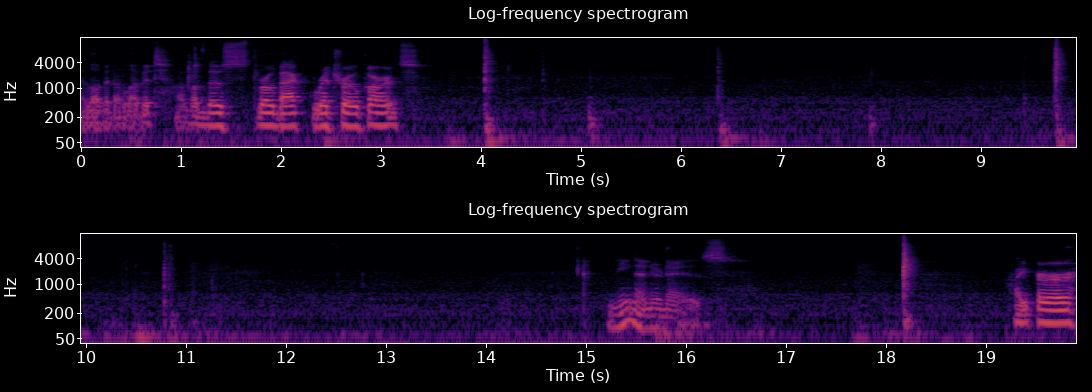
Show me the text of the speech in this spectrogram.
I love it. I love it. I love those throwback retro cards. Nina Nunes. Hyper.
